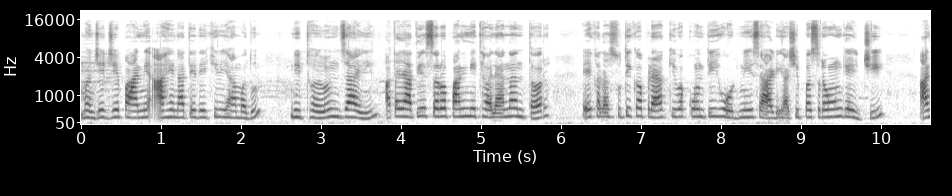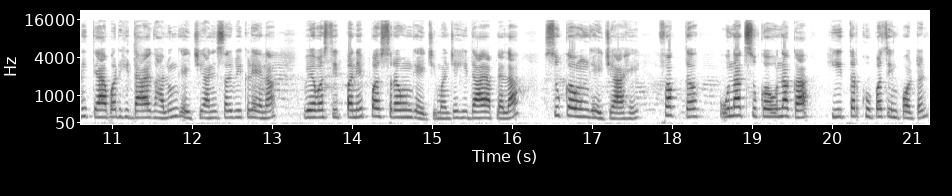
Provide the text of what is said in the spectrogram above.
म्हणजे जे पाणी आहे ना ते देखील ह्यामधून निथळून जाईल. आता यातील सर्व पाणी निथळल्यानंतर एखादा सुती कपडा किंवा कोणतीही ओढणी साडी अशी पसरवून घ्यायची आणि त्यावर ही डाळ घालून घ्यायची आणि सर्वीकडे ना व्यवस्थितपणे पसरवून घ्यायची. म्हणजे ही डाळ आपल्याला सुकवून घ्यायची आहे. फक्त उन्हात सुकवू नका ही तर खूपच इम्पॉर्टंट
